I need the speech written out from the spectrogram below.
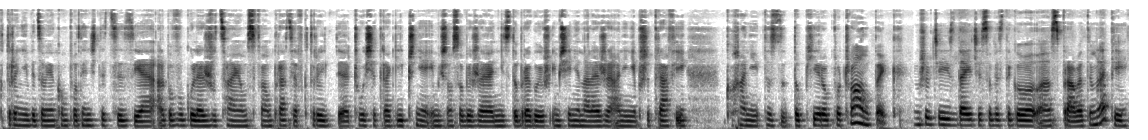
które nie wiedzą, jaką podjąć decyzję, albo w ogóle rzucają swoją pracę, w której e, czuły się tragicznie i myślą sobie, że nic dobrego już im się nie należy ani nie przytrafi. Kochani, to jest dopiero początek. Im szybciej zdajecie sobie z tego e, sprawę, tym lepiej.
